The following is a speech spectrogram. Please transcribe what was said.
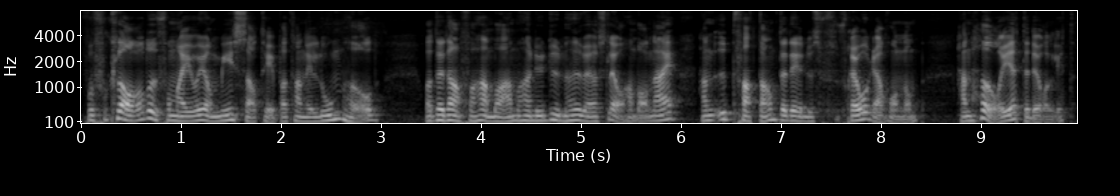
För förklarar du för mig och jag missar typ att han är lomhörd. Och att det är därför han bara, ah, "Men han är ju dum i huvudet jag slår. Han bara, nej, han uppfattar inte det du frågar honom. Han hör jättedåligt.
